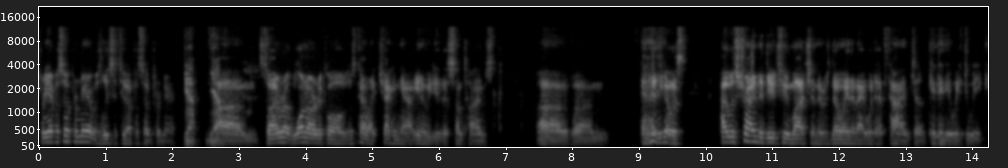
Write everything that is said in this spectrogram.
three episode premiere. It was at least a two episode premiere. Yeah, yeah. Um, so I wrote one article, It was kind of like checking out. You know, we do this sometimes. Of um, and I think I was, I was trying to do too much, and there was no way that I would have time to continue week to week.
